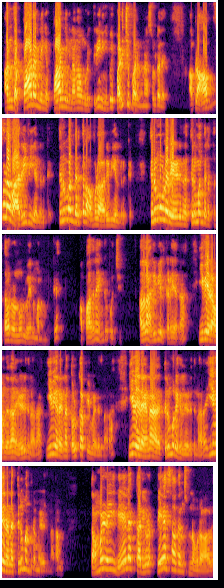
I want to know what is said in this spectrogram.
அந்த பாடல் நீங்க பாடினீங்கன்னா தான் உங்களுக்கு தெரியும். நீங்க போய் படிச்சு பாருங்க நான் சொல்றது. அப்ப அவ்வளவு அறிவியல் இருக்கு. திருமந்திரத்துல அவ்வளவு அறிவியல் இருக்கு. திருமூலர் எழுதின திருமந்திரத்தை தவிர ஒரு நூல் வேணுமா நமக்கு? அப்ப அதெல்லாம் எங்க போச்சு? அதெல்லாம் அறிவியல் கிடையாதா? ஈவேரா வந்து தான் எழுதினாரா? ஈவேரா என்ன தொல்காப்பியம் எழுதினாரா? ஈவேரா என்ன திருமுறைகள் எழுதினாரா? ஈவேரா என்ன திருமந்திரம் எழுதினாரா? தமிழை வேலைக்காரியோட பேசாதன்னு சொன்ன ஒரு ஆளு.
